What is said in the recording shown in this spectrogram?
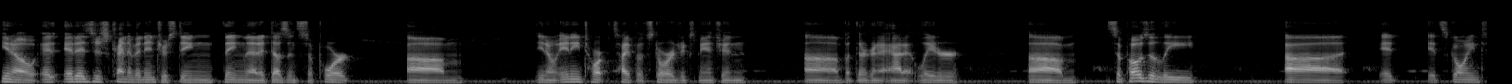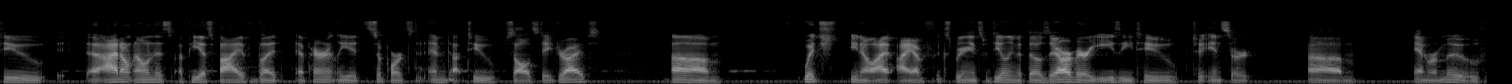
you know, it, it is just kind of an interesting thing that it doesn't support um, you know any tor- type of storage expansion, uh, but they're going to add it later. Um, supposedly, uh, it it's going to. I don't own this, a PS5, but apparently it supports M.2 solid state drives. um, which you know I, I have experience with dealing with those. They are very easy to to insert um, and remove,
